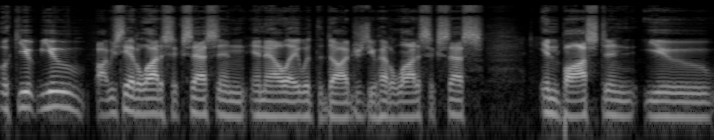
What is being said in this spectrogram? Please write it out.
Look, you you obviously had a lot of success in, in LA with the Dodgers. You had a lot of success in Boston. You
